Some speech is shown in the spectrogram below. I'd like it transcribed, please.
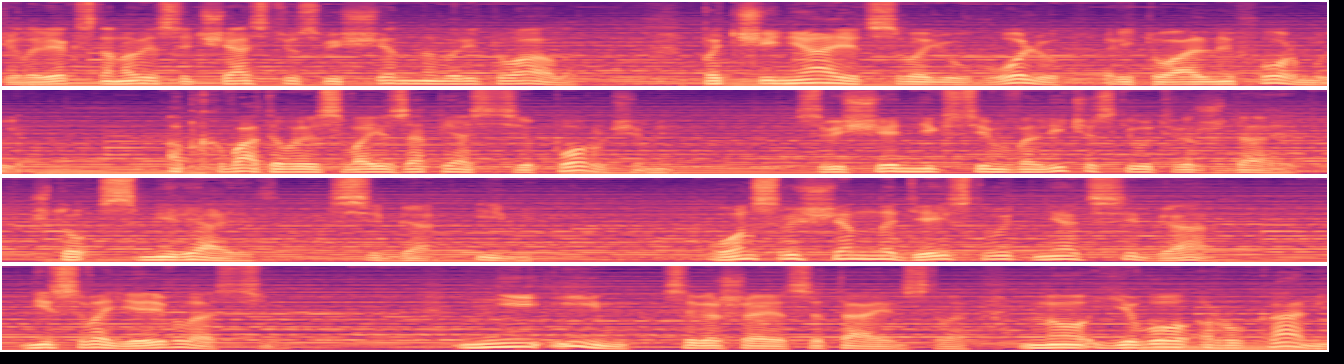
человек становится частью священного ритуала, подчиняет свою волю ритуальной формуле. Обхватывая свои запястья поручами, священник символически утверждает, что смиряет себя ими. Он священно действует не от себя, не своей властью. Не им совершается таинство, но его руками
